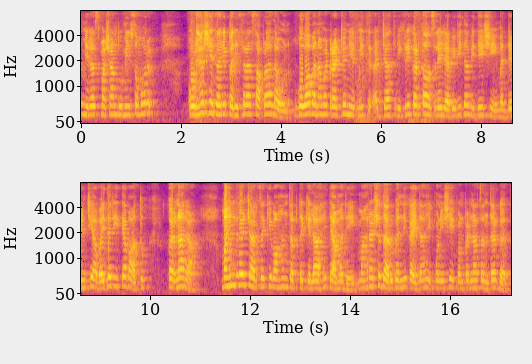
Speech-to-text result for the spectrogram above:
मिरज स्मशानभूमीसमोर ओढ्या शेजारी परिसरात सापळा लावून गोवा बनावट राज्य निर्मित राज्यात विक्रीकर्ता असलेल्या विविध विदेशी मद्यांची अवैधरित्या वाहतूक करणारा महिंद्र चारचाकी वाहन जप्त केलं आहे. त्यामध्ये महाराष्ट्र दारूबंदी कायदा एकोणीसशे एकोणपन्नास अंतर्गत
